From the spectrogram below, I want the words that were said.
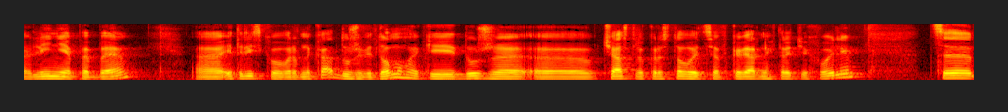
е, лінія ПБ е, італійського виробника, дуже відомого, який дуже часто використовується в кав'ярнях третьої хвилі. Це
